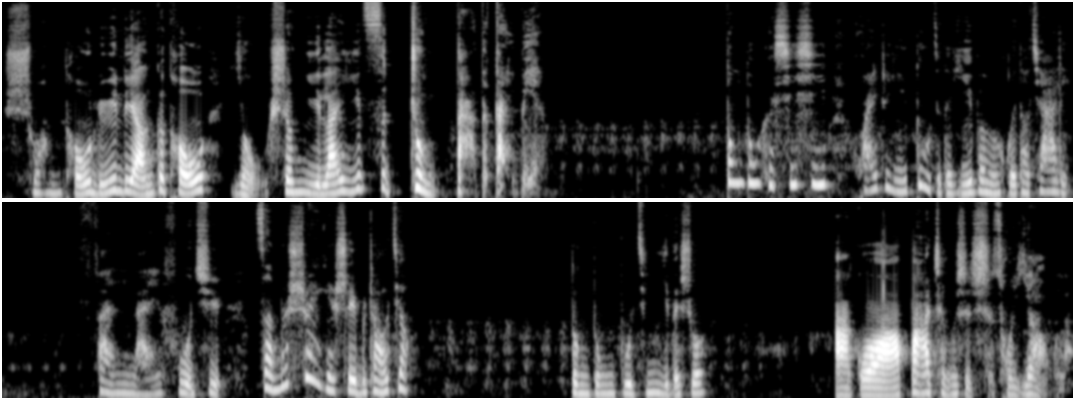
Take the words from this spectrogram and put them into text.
双头驴两个头有生以来一次重大的改变。东东和西西怀着一肚子的疑问回到家里，翻来覆去，怎么睡也睡不着觉。东东不经意地说：“阿瓜八成是吃错药了。”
